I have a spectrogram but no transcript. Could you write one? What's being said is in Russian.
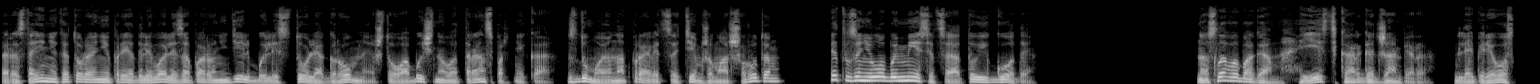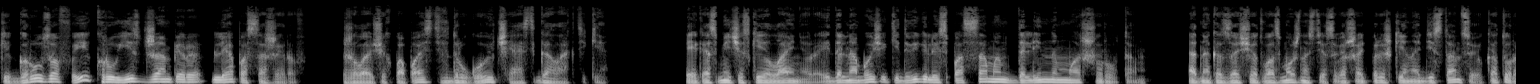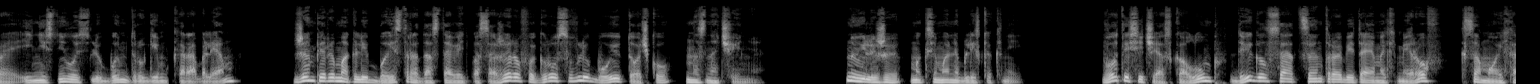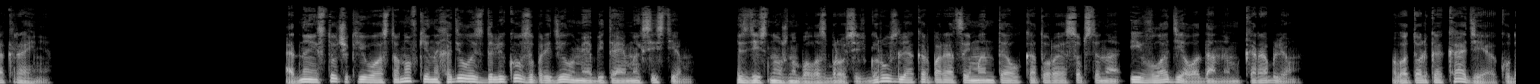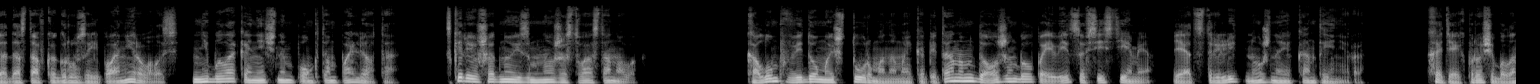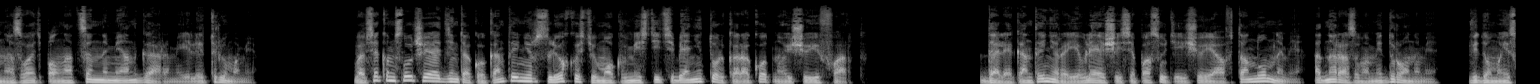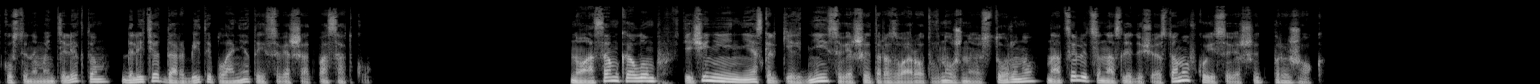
Расстояния, которые они преодолевали за пару недель, были столь огромные, что у обычного транспортника, вздумая он отправиться тем же маршрутом, это заняло бы месяцы, а то и годы. Но слава богам, есть карго-джамперы для перевозки грузов и круиз-джамперы для пассажиров, желающих попасть в другую часть галактики. И космические лайнеры, и дальнобойщики двигались по самым длинным маршрутам. Однако за счет возможности совершать прыжки на дистанцию, которая и не снилась любым другим кораблям, джамперы могли быстро доставить пассажиров и груз в любую точку назначения. Ну или же максимально близко к ней. Вот и сейчас Колумб двигался от центра обитаемых миров к самой их окраине. Одна из точек его остановки находилась далеко за пределами обитаемых систем. Здесь нужно было сбросить груз для корпорации Мантел, которая, собственно, и владела данным кораблем. Вот только Кадия, куда доставка груза и планировалась, не была конечным пунктом полета. Скорее уж одной из множества остановок. Колумб, ведомый штурманом и капитаном, должен был появиться в системе и отстрелить нужные контейнеры. Хотя их проще было назвать полноценными ангарами или трюмами. Во всяком случае, один такой контейнер с легкостью мог вместить в себя не только ракот, но еще и фарт. Далее контейнеры, являющиеся по сути еще и автономными, одноразовыми дронами, ведомые искусственным интеллектом, долетят до орбиты планеты и совершат посадку. Ну а сам Колумб в течение нескольких дней совершит разворот в нужную сторону, нацелится на следующую остановку и совершит прыжок.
